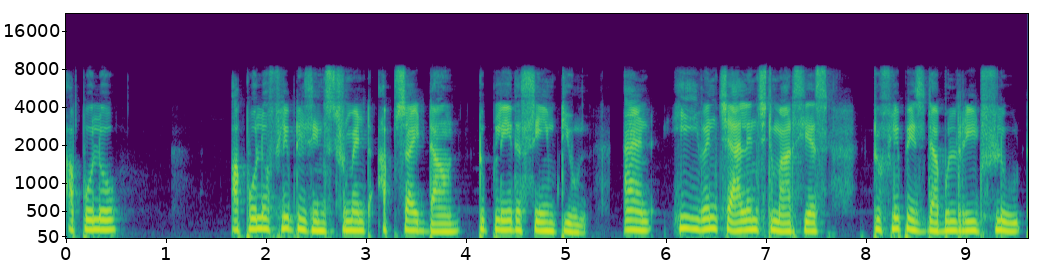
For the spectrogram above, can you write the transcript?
Apollo Apollo flipped his instrument upside down to play the same tune and he even challenged Marsyas to flip his double reed flute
